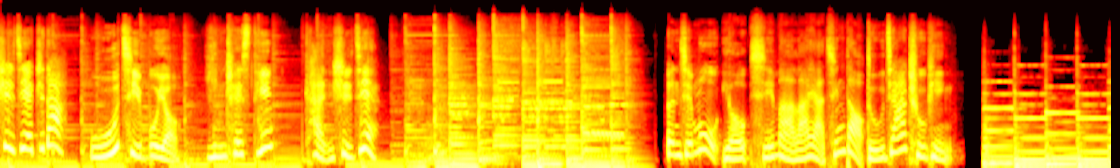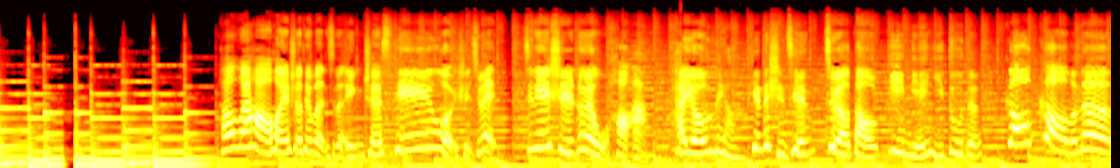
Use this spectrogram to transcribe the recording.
世界之大，无奇不有。Interesting，看世界。本节目由喜马拉雅青岛独家出品。Hello，各位好，欢迎收听本期的 Interesting，我是七位。今天是六月五号啊，还有两天的时间就要到一年一度的高考了呢。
